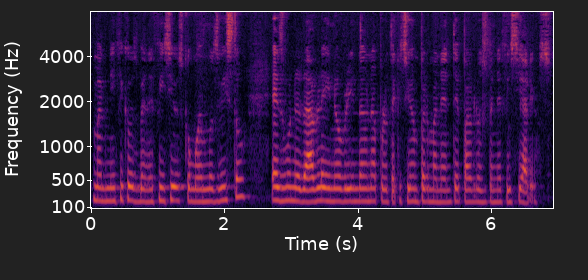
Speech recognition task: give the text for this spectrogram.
magníficos beneficios como hemos visto, es vulnerable y no brinda una protección permanente para los beneficiarios.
